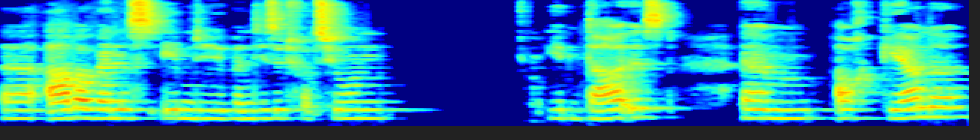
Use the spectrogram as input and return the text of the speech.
äh, aber wenn es eben die, wenn die Situation eben da ist, ähm, auch gerne,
